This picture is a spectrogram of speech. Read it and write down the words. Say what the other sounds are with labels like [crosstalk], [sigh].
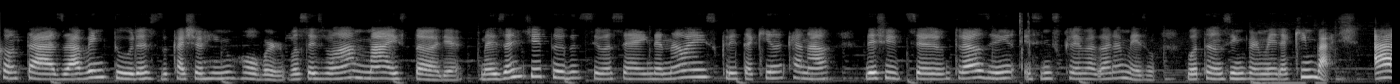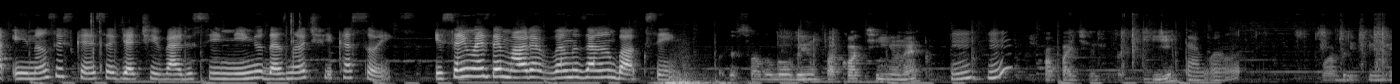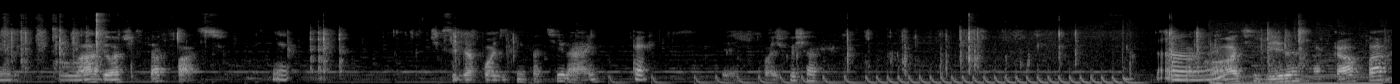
Roverando conta as aventuras do cachorrinho Rover. Vocês vão amar a história. Mas antes de tudo, se você ainda não é inscrito aqui no canal, deixe de ser um trollzinho e se inscreva agora mesmo. Botãozinho vermelho aqui embaixo. Ah, e não se esqueça de ativar o sininho das notificações. E sem mais demora, vamos ao unboxing. Olha só, Lulu, veio um pacotinho, né? Uhum. O papai ajuda aqui. Tá bom. Vou abrir primeiro do lado, eu acho que tá fácil. É. Acho que você já pode tentar tirar, hein? Tá. É, pode puxar. Ah. Pacote, vira a capa.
